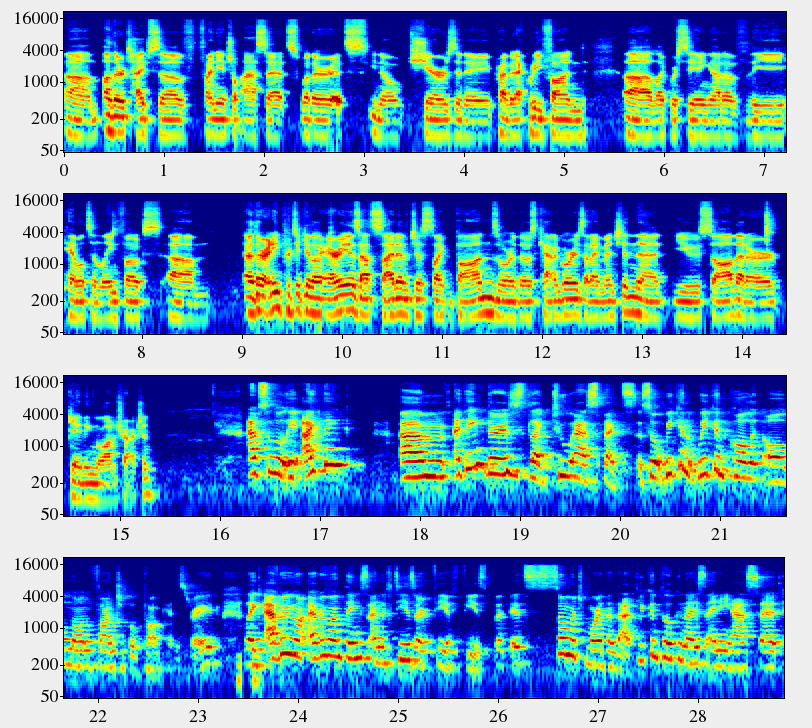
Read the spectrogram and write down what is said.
um, other types of financial assets, whether it's you know shares in a private equity fund, uh, like we're seeing out of the Hamilton Lane folks. Um, are there any particular areas outside of just like bonds or those categories that I mentioned that you saw that are gaining a lot of traction? Absolutely. I think um, I think there's like two aspects. So we can we can call it all non-fungible tokens, right? Like mm-hmm. everyone everyone thinks NFTs are PFPs, but it's so much more than that. You can tokenize any asset.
